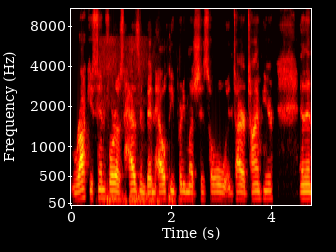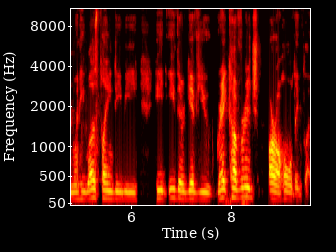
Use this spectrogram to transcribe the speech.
Rock Ya-Sin for us hasn't been healthy pretty much his whole entire time here. And then when he was playing DB, he'd either give you great coverage or a holding play.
